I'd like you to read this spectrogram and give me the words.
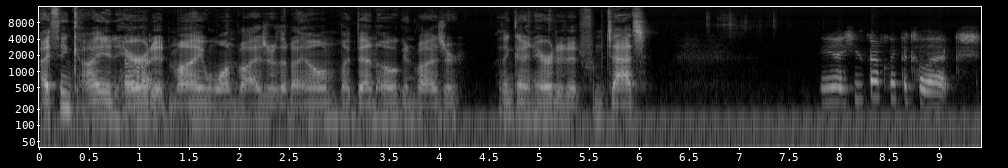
I think I inherited my one visor that I own, my Ben Hogan visor. I think I inherited it from Dad. Yeah, he's got quite the collection.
